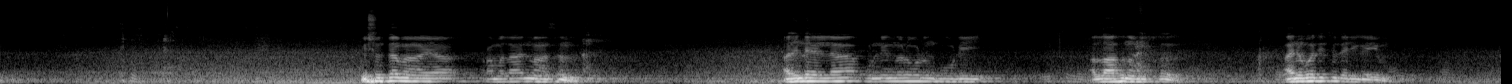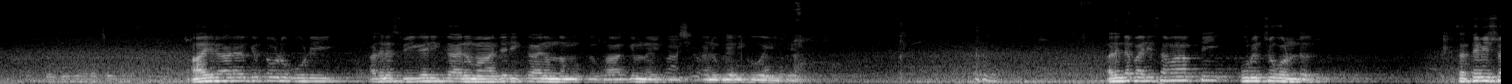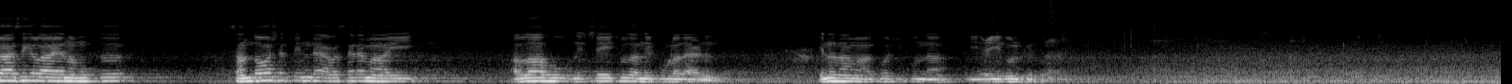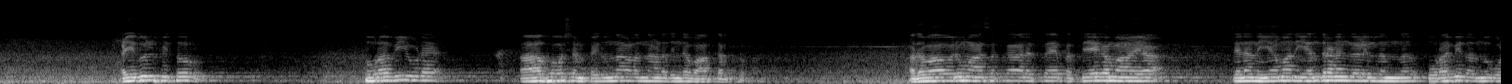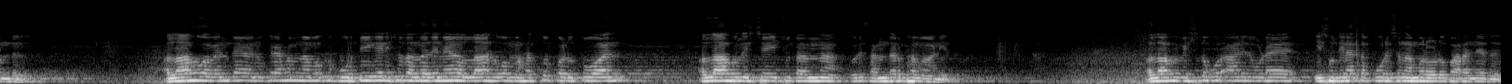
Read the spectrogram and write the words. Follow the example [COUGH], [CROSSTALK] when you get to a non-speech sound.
വിശുദ്ധമായ റമദാൻ മാസം. അതിന്റെ എല്ലാ പുണ്യങ്ങളോടും കൂടി അള്ളാഹു നമുക്ക് അനുവദിച്ചു തരികയും ആയുരാരോഗ്യത്തോടു കൂടി അതിനെ സ്വീകരിക്കാനും ആചരിക്കാനും നമുക്ക് ഭാഗ്യം നൽകി അനുഗ്രഹിക്കുകയും ചെയ്യും. അതിന്റെ പരിസമാപ്തി കുറിച്ചുകൊണ്ട് സത്യവിശ്വാസികളായ നമുക്ക് സന്തോഷത്തിന്റെ അവസരമായി അള്ളാഹു നിശ്ചയിച്ചു തന്നിട്ടുള്ളതാണ് ഇന്ന് നാം ആഘോഷിക്കുന്ന ഈ ഈദുൽ ഫിത്തർ ഈദുൽ ഫിത്തർ തുറവിയുടെ ആഘോഷം പെരുന്നാൾ എന്നാണ് അതിന്റെ വാക്കർത്ഥം. അഥവാ ഒരു മാസക്കാലത്തെ പ്രത്യേകമായ ചില നിയമ നിയന്ത്രണങ്ങളിൽ നിന്ന് തുറവി തന്നുകൊണ്ട് അള്ളാഹു അവൻ്റെ അനുഗ്രഹം നമുക്ക് പൂർത്തീകരിച്ചു തന്നതിനെ അള്ളാഹുവെ മഹത്വപ്പെടുത്തുവാൻ അള്ളാഹു നിശ്ചയിച്ചു തന്ന ഒരു സന്ദർഭമാണിത് അള്ളാഹു വിശുദ്ധ ഖുർആാനിലൂടെ ഈ സുദിനത്തെക്കുറിച്ച് നമ്മളോട് പറഞ്ഞത്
